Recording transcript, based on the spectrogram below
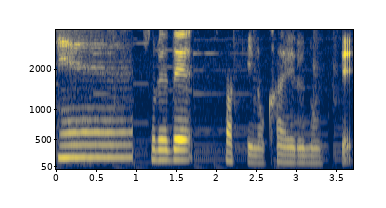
へえ。それでさっきのカエルの手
